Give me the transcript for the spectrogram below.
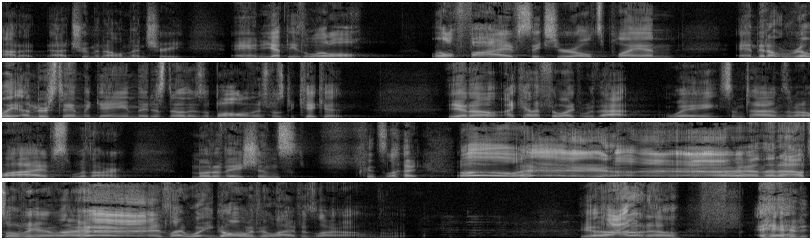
out at uh, Truman Elementary. And you got these little, little five, six year olds playing, and they don't really understand the game. They just know there's a ball and they're supposed to kick it. You know, I kind of feel like we're that way sometimes in our lives with our motivations. It's like, oh, hey, and then it's over here, like, hey. It's like, where are you going with your life? It's like, oh, yeah, I don't know. And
